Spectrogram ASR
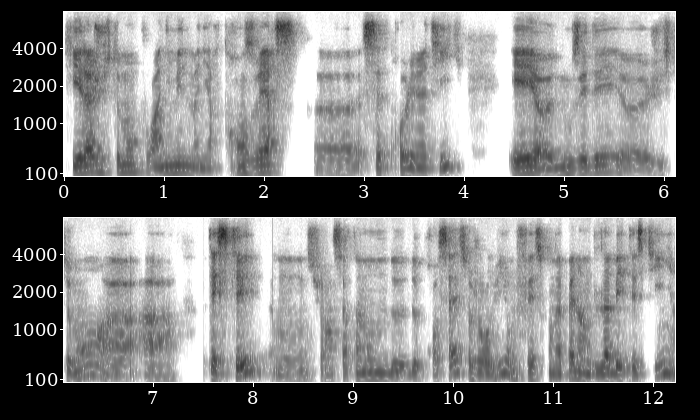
qui est là justement pour animer de manière transverse euh, cette problématique et euh, nous aider euh, justement à, tester sur un certain nombre de, process. Aujourd'hui, on fait ce qu'on appelle un l'AB testing.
